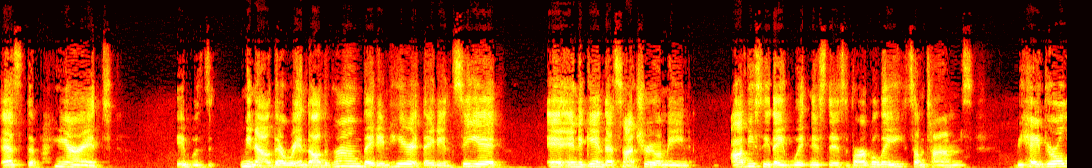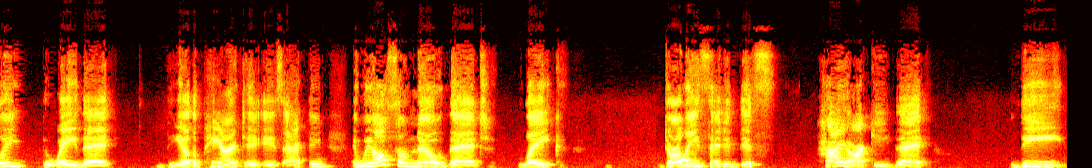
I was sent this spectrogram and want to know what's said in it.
as the parent, it was, you know, they were in the other room, they didn't hear it, they didn't see it. And, and again, that's not true. I mean, obviously they witnessed this verbally, sometimes behaviorally, the way that the other parent is acting. And we also know that, like Darlene said in this hierarchy, that the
